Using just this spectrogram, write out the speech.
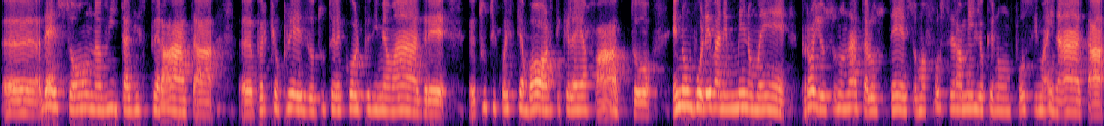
eh, adesso ho una vita disperata eh, perché ho preso tutte le colpe di mia madre, eh, tutti questi aborti che lei ha fatto e non voleva nemmeno me, però io sono nata lo stesso, ma forse era meglio che non fossi mai nata,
